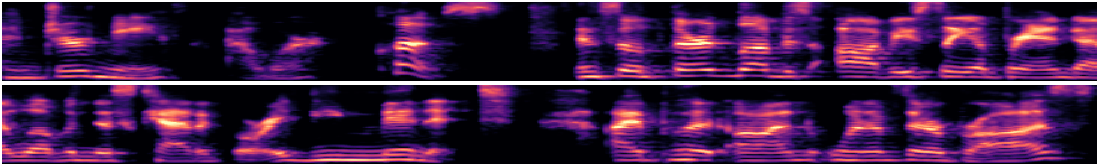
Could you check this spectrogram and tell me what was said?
underneath our clothes. And so, Third Love is obviously a brand I love in this category. The minute I put on one of their bras,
